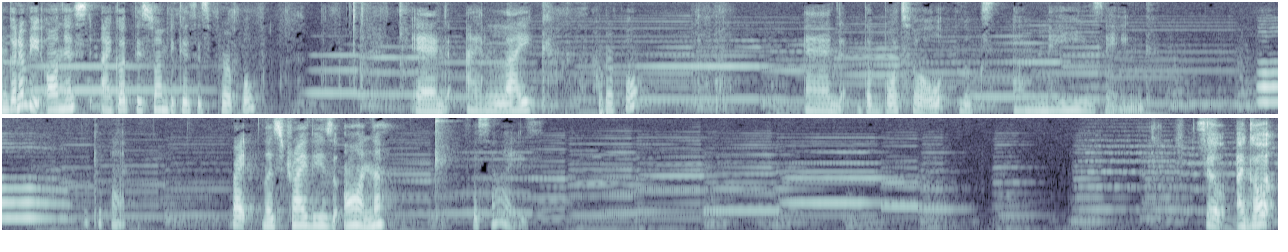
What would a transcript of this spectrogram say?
I'm gonna be honest I got this one because it's purple. And I like purple. And the bottle looks amazing. Oh, look at that. Right let's try these on for size. So I got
